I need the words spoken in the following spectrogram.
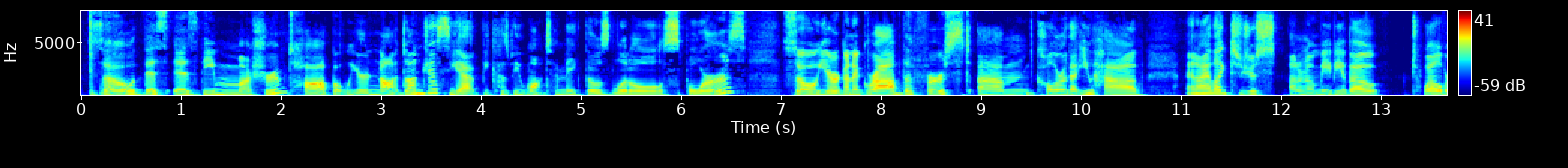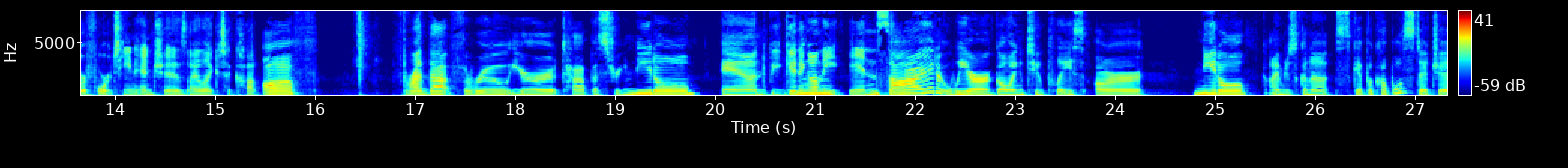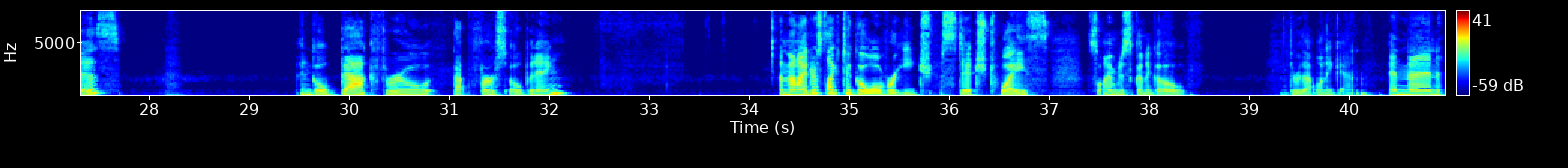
So this is the mushroom top, but we are not done just yet because we want to make those little spores. So you're gonna grab the first um, color that you have, and I like to just, I don't know, maybe about 12 or 14 inches. I like to cut off, thread that through your tapestry needle, and beginning on the inside, we are going to place our needle. I'm just going to skip a couple stitches and go back through that first opening. And then I just like to go over each stitch twice. So I'm just going to go through that one again. And then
